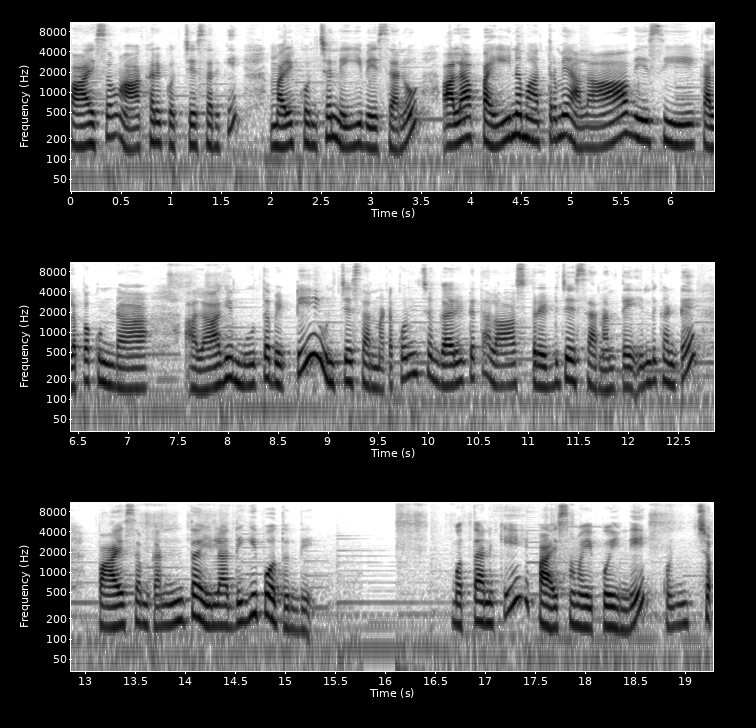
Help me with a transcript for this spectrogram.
పాయసం ఆఖరికి వచ్చేసరికి మరి కొంచెం నెయ్యి వేశాను. అలా పైన మాత్రమే అలా వేసి కలపకుండా అలాగే మూత పెట్టి ఉంచేసాను అనమాట కొంచెం గరిటెతో అలా స్ప్రెడ్ చేశాను అంతే. ఎందుకంటే పాయసంకంతా ఇలా దిగిపోతుంది. మొత్తానికి పాయసం అయిపోయింది. కొంచెం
